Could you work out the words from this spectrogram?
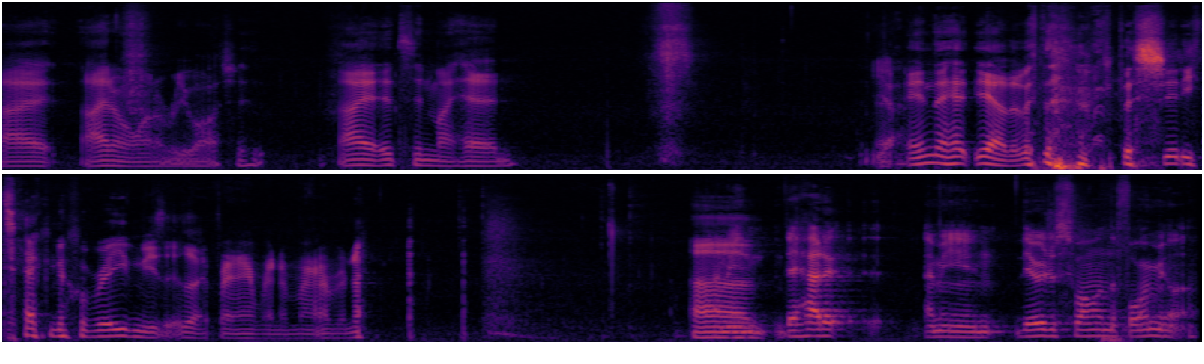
I I don't want to rewatch it. I it's in my head. Yeah In the head, yeah, the, the, the shitty techno rave music. Like, I um, mean, they had it. I mean, they were just following the formula.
